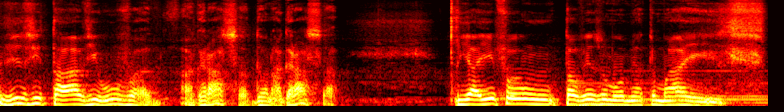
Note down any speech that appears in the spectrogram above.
visitar a viúva, a Graça, Dona Graça. E aí foi um, talvez o um momento mais.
